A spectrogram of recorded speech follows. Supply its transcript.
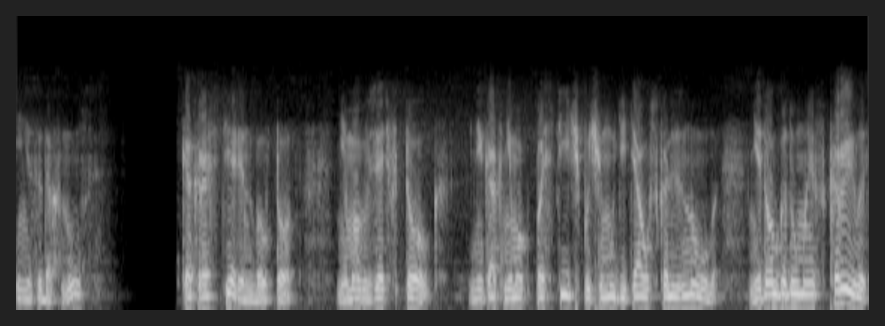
и не задохнулся. Как растерян был тот, не мог взять в толк, никак не мог постичь, почему дитя ускользнуло, недолго думая скрылось,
